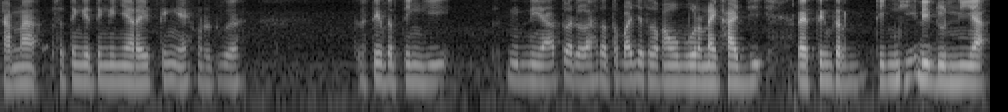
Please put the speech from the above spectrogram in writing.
karena setinggi tingginya rating ya menurut gue rating tertinggi dunia itu adalah tetap aja tuh kamu buru naik haji. Rating tertinggi di dunia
